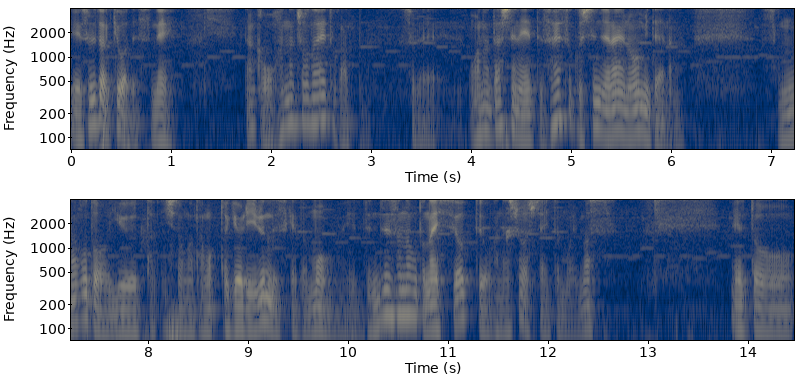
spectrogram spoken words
えそれでは今日はですねなんかお花ちょうだいとかそれお花出してねって催促してんじゃないのみたいな。そんなことを言う人が時折いるんですけどもえ全然そんなことないっすよっていうお話をしたいと思います。えっ、ー、と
